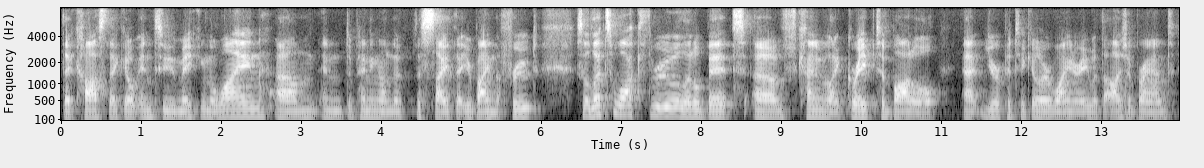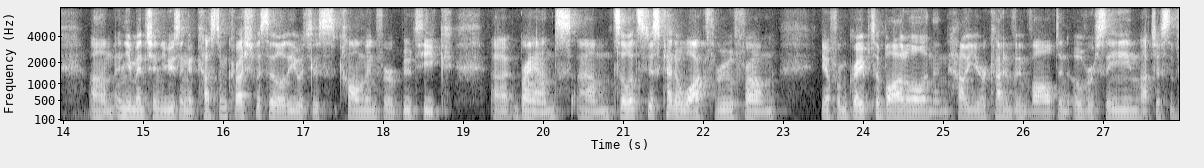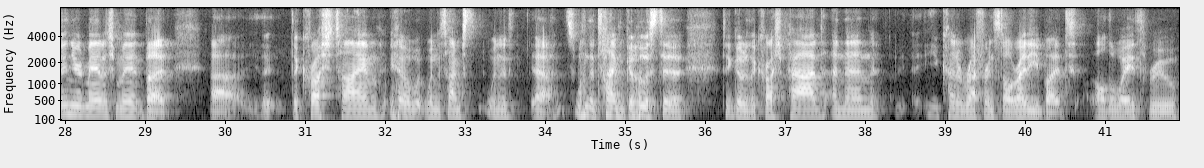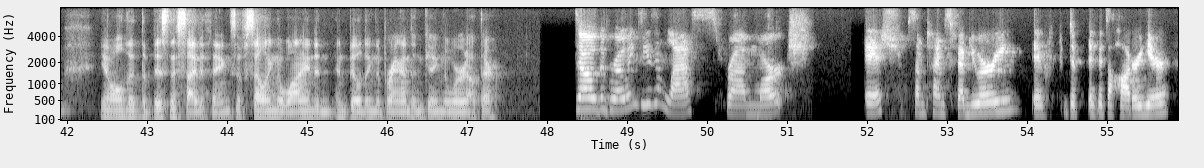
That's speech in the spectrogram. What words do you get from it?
the costs that go into making the wine um, and depending on the, the site that you're buying the fruit. So let's walk through a little bit of kind of like grape to bottle at your particular winery with the Aja brand. Um, and you mentioned using a custom crush facility, which is common for boutique uh, brands. Um, so let's just kind of walk through from you know from grape to bottle and then how you're kind of involved in overseeing not just the vineyard management but uh, the, the crush time you know when the time when it yeah it's when the time goes to to go to the crush pad and then you kind of referenced already but all the way through you know all the, the business side of things of selling the wine and, and building the brand and getting the word out there so the growing season lasts from March ish, sometimes February if if it's a hotter year,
